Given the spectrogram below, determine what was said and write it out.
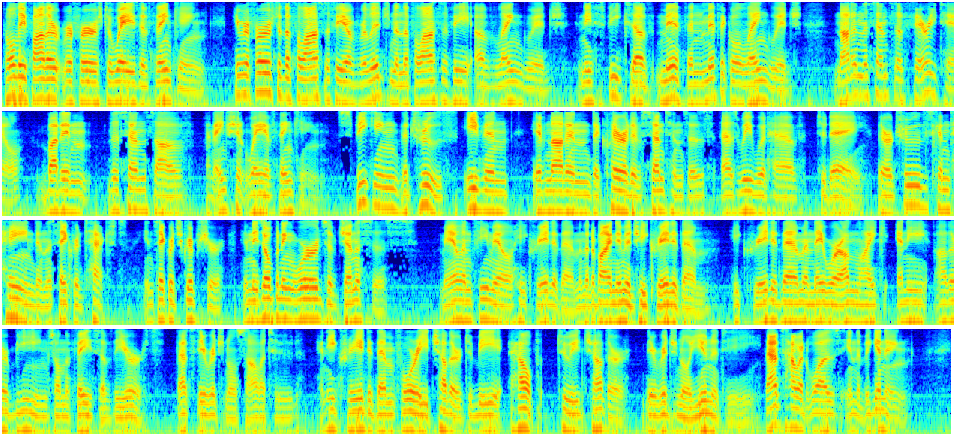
The Holy Father refers to ways of thinking. He refers to the philosophy of religion and the philosophy of language. And he speaks of myth and mythical language, not in the sense of fairy tale, but in the sense of an ancient way of thinking, speaking the truth, even if not in declarative sentences as we would have today. There are truths contained in the sacred text, in sacred scripture, in these opening words of Genesis. Male and female, he created them. In the divine image, he created them. He created them, and they were unlike any other beings on the face of the earth. That's the original solitude. And he created them for each other to be help to each other, the original unity. That's how it was in the beginning.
